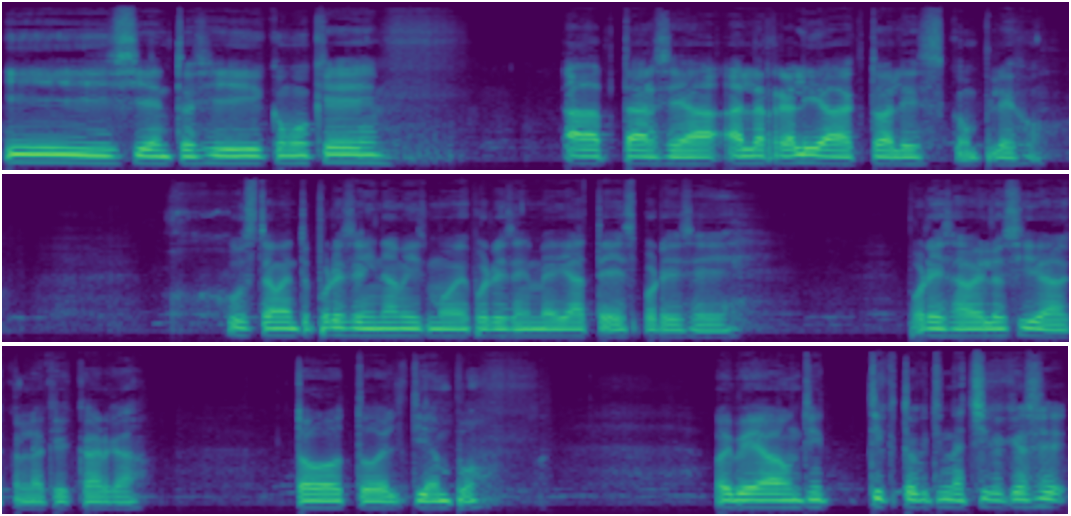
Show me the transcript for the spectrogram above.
Y siento así como que adaptarse a, la realidad actual es complejo. Justamente por ese dinamismo, por esa inmediatez, por ese por esa velocidad con la que carga todo todo el tiempo. Hoy veo un TikTok de una chica que hace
